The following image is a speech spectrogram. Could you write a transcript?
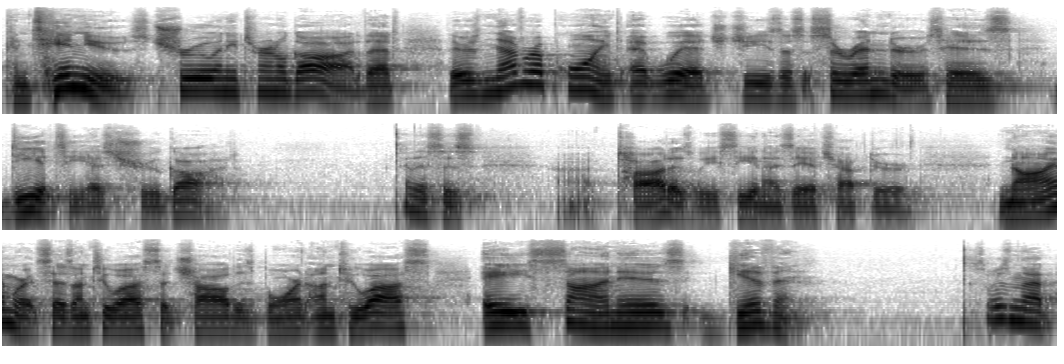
continues true and eternal God, that there's never a point at which Jesus surrenders his deity as true God. And this is uh, taught as we see in Isaiah chapter 9, where it says, Unto us a child is born, unto us a son is given. So, isn't that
